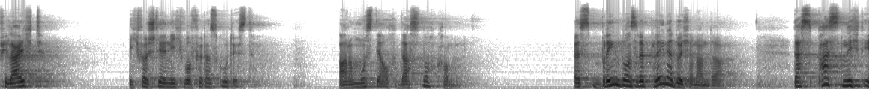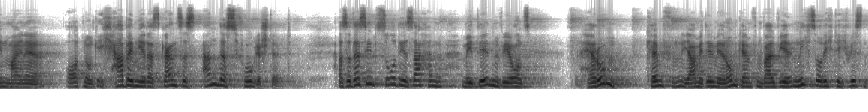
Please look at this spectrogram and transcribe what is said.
Vielleicht, ich verstehe nicht, wofür das gut ist. Warum musste auch das noch kommen? Es bringt unsere Pläne durcheinander. Das passt nicht in meine Ordnung. Ich habe mir das Ganze anders vorgestellt. Also das sind so die Sachen, mit denen wir uns herumkämpfen, ja, mit denen wir herumkämpfen, weil wir nicht so richtig wissen,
